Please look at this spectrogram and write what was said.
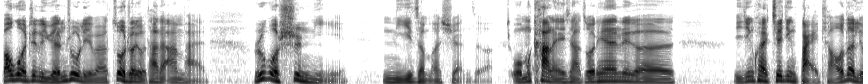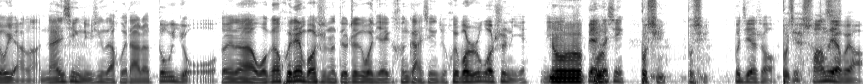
包括这个原著里边作者有他的安排。如果是你，你怎么选择？我们看了一下，昨天这个已经快接近百条的留言了，男性、女性在回答的都有。所以呢，我跟回天博士呢对这个问题也很感兴趣。回博，如果是你，你呃变个性不行不行不接受，不接受，房子也不要，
